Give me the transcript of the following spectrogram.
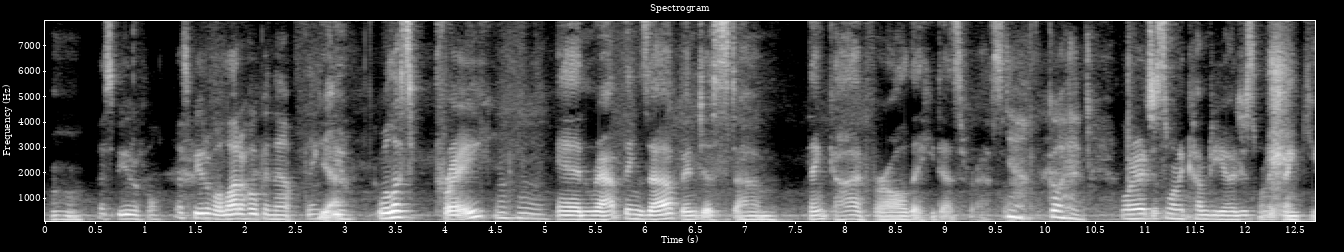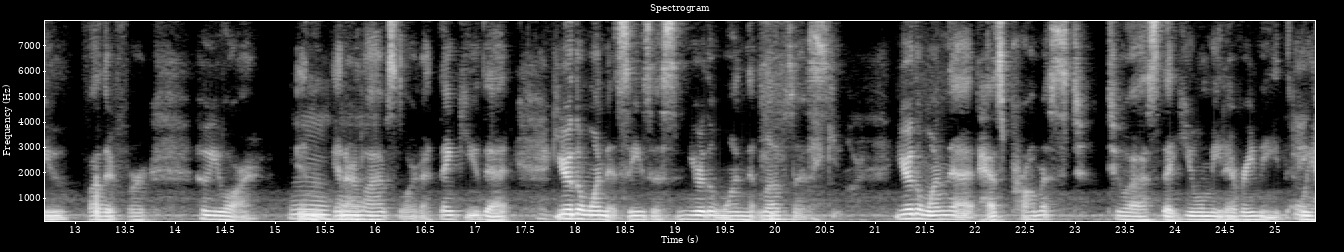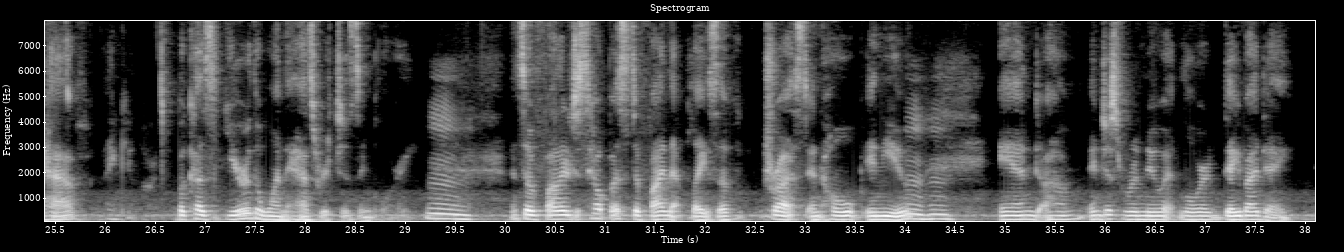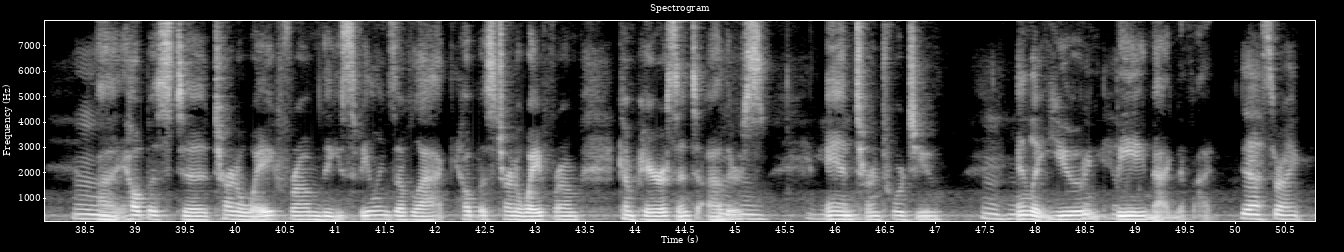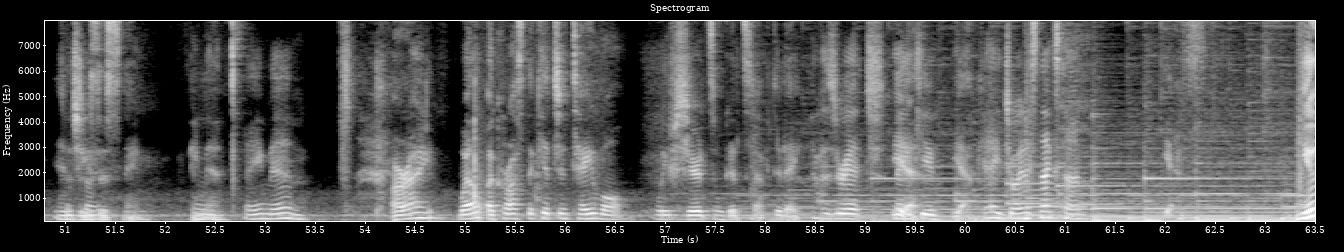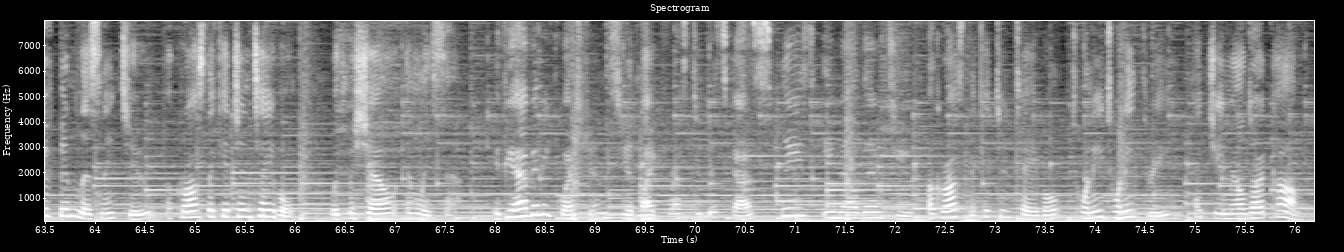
That's beautiful. That's beautiful. A lot of hope in that. Thank Yeah. you. Well, let's pray Mm-hmm. and wrap things up and just um, thank God for all that He does for us. Yeah. Go ahead. Lord, I just want to come to you. I just want to thank you, Father, for who you are in, in our lives, Lord. I thank you that you're the one that sees us and you're the one that loves us. Thank you, Lord. You're the one that has promised to us that you will meet every need that Thank we you. have Thank you, Lord. because you're the one that has riches and glory. Mm. And so, Father, just help us to find that place of trust and hope in you Mm-hmm. and um, and just renew it, Lord, day by day. Mm. Uh, help us to turn away from these feelings of lack. Help us turn away from comparison to others Mm-hmm. and turn towards you. and let you be magnified. That's right. In That's right. Jesus' name. Amen. Amen. All right. Well, across the kitchen table, we've shared some good stuff today. It was rich. Thank Yeah, you. yeah. Okay, join us next time. Yes. You've been listening to Across the Kitchen Table with Michelle and Lisa. If you have any questions you'd like for us to discuss, please email them to Across the Kitchen Table 2023 at gmail.com.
